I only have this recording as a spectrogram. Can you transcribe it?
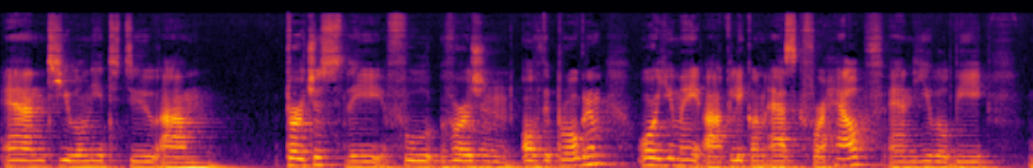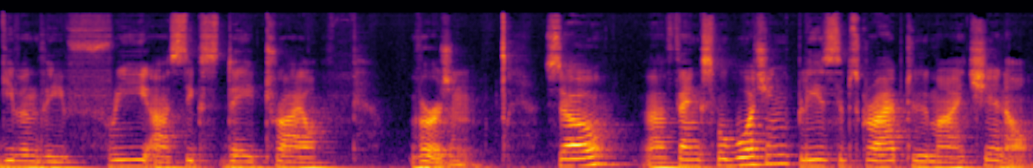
and you will need to um, purchase the full version of the program or you may uh, click on ask for help and you will be given the free uh, six day trial version. So uh, thanks for watching. Please subscribe to my channel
